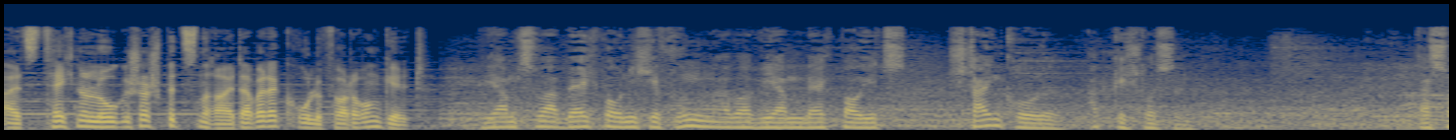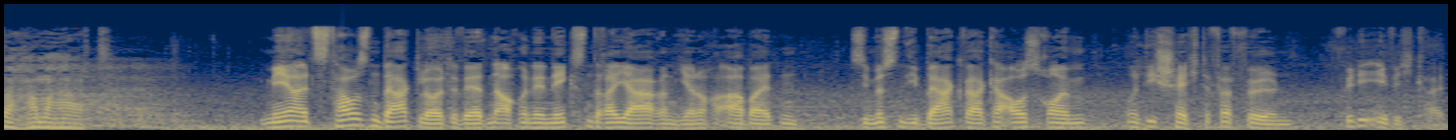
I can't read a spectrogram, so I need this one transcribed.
als technologischer Spitzenreiter bei der Kohleförderung gilt. Wir haben zwar Bergbau nicht gefunden, aber wir haben Bergbau jetzt Steinkohle abgeschlossen. Das war hammerhart. Mehr als 1000 Bergleute werden auch in den nächsten drei Jahren hier noch arbeiten. Sie müssen die Bergwerke ausräumen und die Schächte verfüllen für die Ewigkeit.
